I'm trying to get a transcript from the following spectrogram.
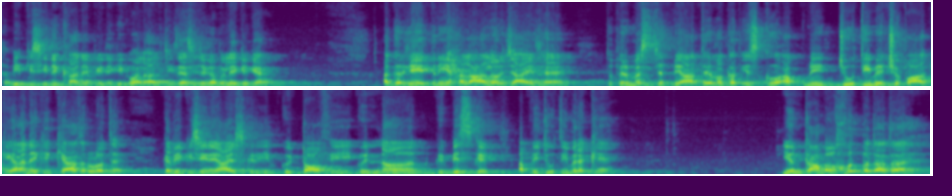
कभी किसी ने खाने पीने की कोई हलाल चीज़ ऐसी जगह पर लेके गया? अगर ये इतनी हलाल और जायज़ है तो फिर मस्जिद में आते वक्त इसको अपनी जूती में छुपा के आने की क्या ज़रूरत है? कभी किसी ने आइसक्रीम, कोई टॉफी, कोई नान, कोई बिस्किट अपनी जूती में रखे? ये उनका अमल खुद बताता है।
